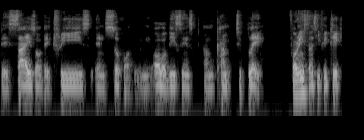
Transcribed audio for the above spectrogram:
the size of the trees, and so forth. I mean, all of these things um, come to play. For instance, if you take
